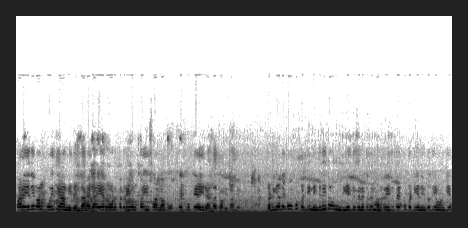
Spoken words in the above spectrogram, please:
ਪਰ ਇਹਦੇ ਵੱਲ ਕੋਈ ਧਿਆਨ ਨਹੀਂ ਦਿੰਦਾ ਹੈਗਾ। ਇਹ ਰੋਡ ਤਕਰੀਬਨ ਕਈ ਸਾਲਾਂ ਤੋਂ ਇਹ ਟੁੱਟਿਆ ਹੀ ਰਹਿੰਦਾ 24 ਘੰਟੇ ਗੱਡੀਆਂ ਦੇਖੋ ਇੱਥੋਂ ਗੱਡੀ ਨਿੰਗਦੀ ਤਾਂ ਹੁੰਦੀ ਹੈ ਕਿਸੇ ਨਾ ਕਿਸੇ ਮੰਤਰੀ ਦੀ ਤਾਂ ਇੱਥੋਂ ਗੱਡੀਆਂ ਨਿਕਲਦੀਆਂ ਹੋਣਗੀਆਂ।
